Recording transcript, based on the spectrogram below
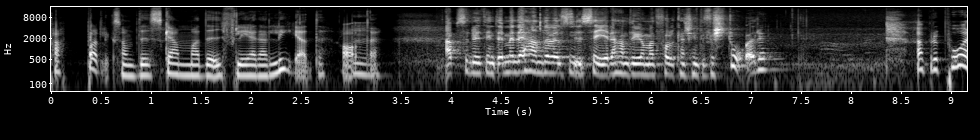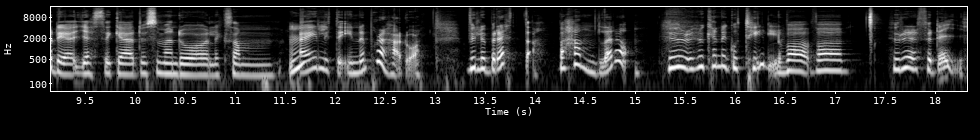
pappa liksom bli skammade i flera led av det? Absolut inte, men det handlar väl som du säger, det handlar ju om att folk kanske inte förstår. Apropå det Jessica, du som ändå liksom är lite inne på det här då. Vill du berätta? Vad handlar det om? Hur, hur kan det gå till? Vad, vad, hur är det för dig?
